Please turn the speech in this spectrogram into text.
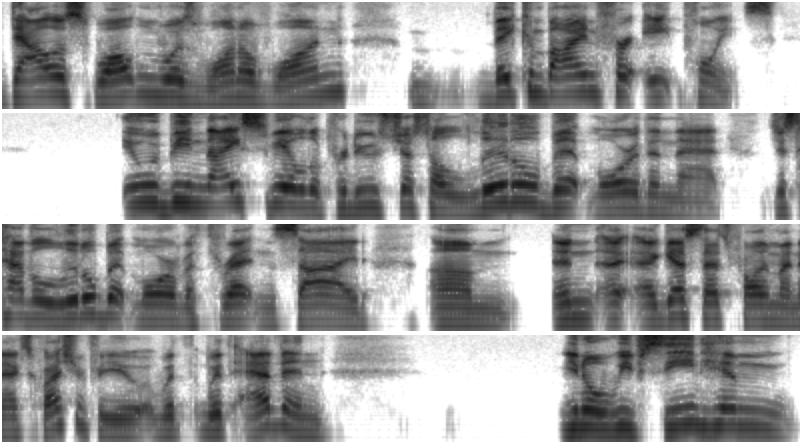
Dallas Walton was one of one. They combined for eight points it would be nice to be able to produce just a little bit more than that, just have a little bit more of a threat inside. Um, and I, I guess that's probably my next question for you with with Evan. You know, we've seen him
